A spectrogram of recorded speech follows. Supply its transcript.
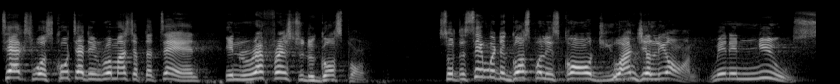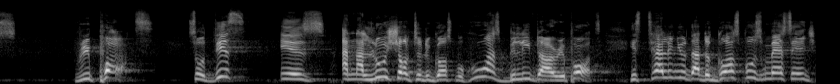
text was quoted in Romans chapter 10 in reference to the gospel. So, the same way the gospel is called euangelion, meaning news, reports. So, this is an allusion to the gospel. Who has believed our report? He's telling you that the gospel's message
